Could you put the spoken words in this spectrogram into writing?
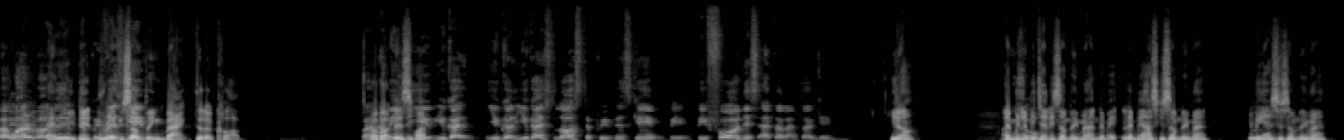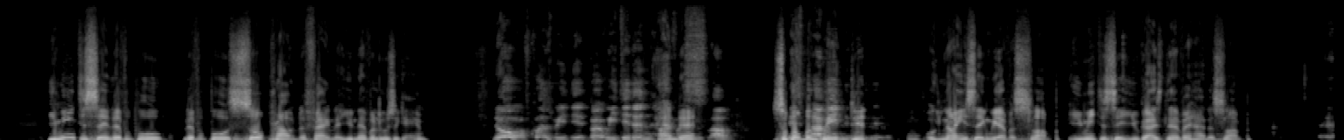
But what about and the, he did bring game? something back to the club. But, about I mean, this you, one? you got you got you guys lost the previous game be, before this Atalanta game. Yeah. I mean, let me tell you something, man. Let me let me ask you something, man. Let me ask you something, man. You mean to say Liverpool Liverpool is so proud of the fact that you never lose a game? No, of course we did, but we didn't have And a then? slump. So, but, but I we mean, did. Now you're saying we have a slump. You mean to say you guys never had a slump? Yeah,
